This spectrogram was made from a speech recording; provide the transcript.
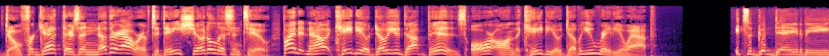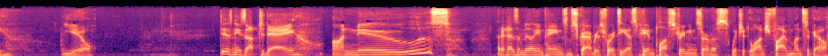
Don't forget, there's another hour of today's show to listen to. Find it now at kdow.biz or on the KDOW radio app. It's a good day to be you. Disney's up today on news that it has a million paying subscribers for its ESPN Plus streaming service, which it launched five months ago.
